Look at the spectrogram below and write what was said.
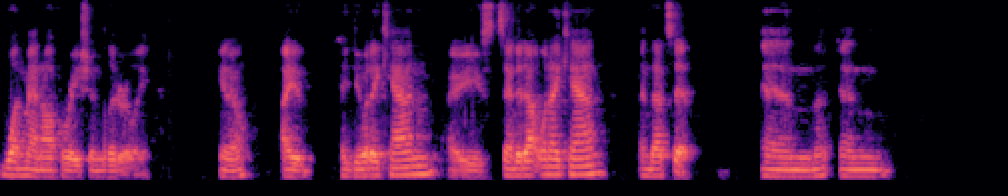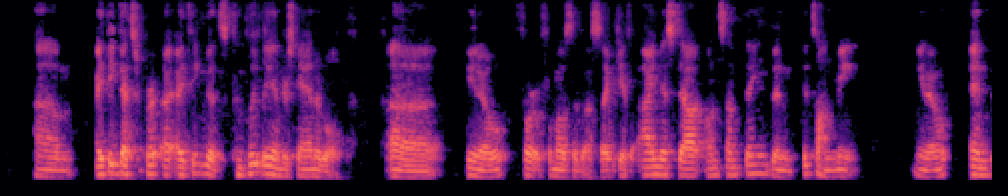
one man operation literally. You know i i do what i can. I send it out when i can and that's it. And and um, i think that's i think that's completely understandable uh, you know for for most of us. Like if i missed out on something then it's on me you know? And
